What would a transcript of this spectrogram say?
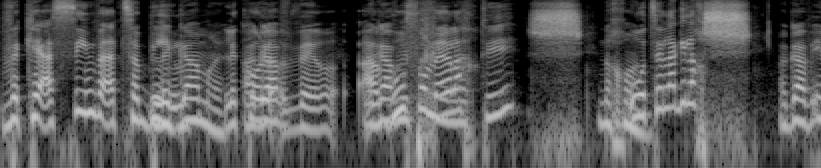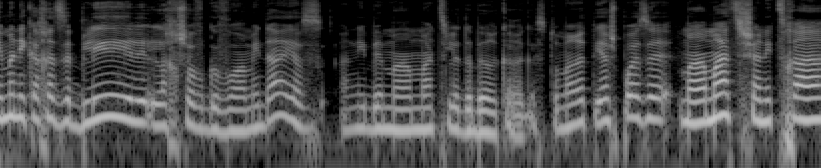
וכעסים ועצבים. לגמרי. לכל אגב- עבר. אגב, הגוף אומר לך, ששש, נכון. הוא רוצה להגיד לך, ששש. אגב, אם אני אקח את זה בלי לחשוב גבוה מדי, אז אני במאמץ לדבר כרגע. זאת אומרת, יש פה איזה מאמץ שאני צריכה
